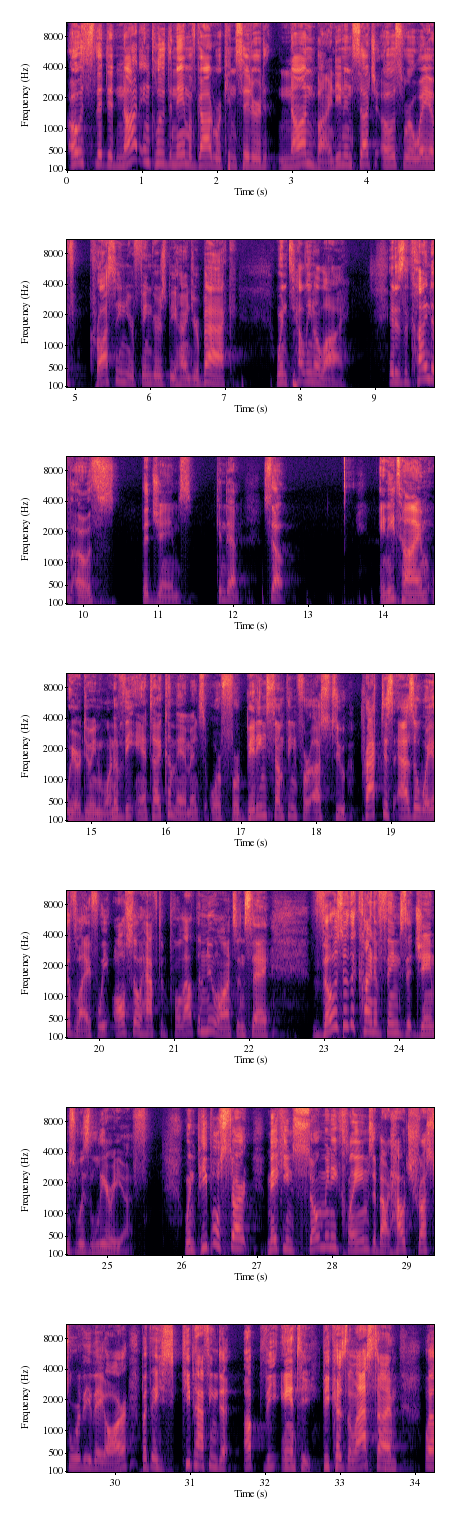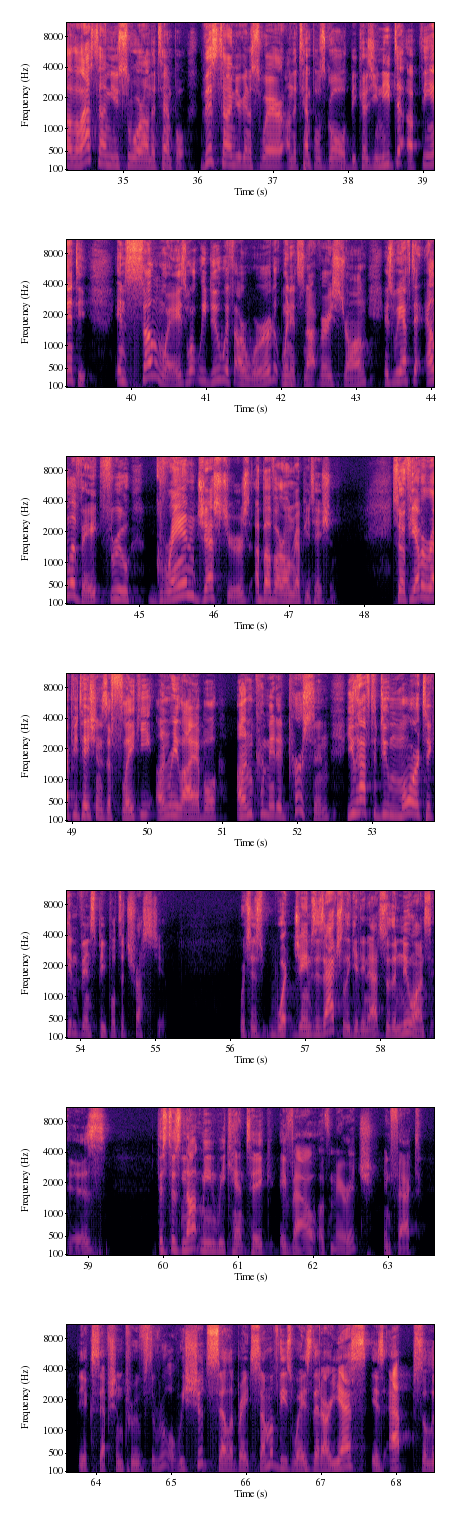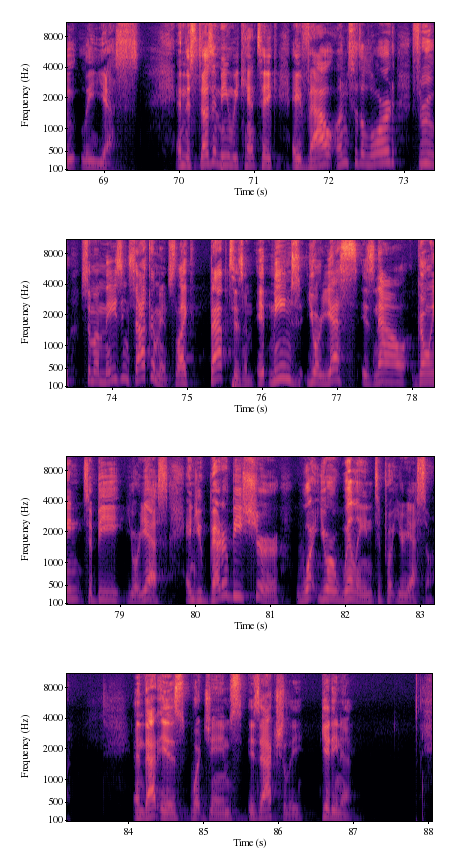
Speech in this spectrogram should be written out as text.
Oaths that did not include the name of God were considered non binding, and such oaths were a way of crossing your fingers behind your back when telling a lie. It is the kind of oaths that James condemned. So, anytime we are doing one of the anti commandments or forbidding something for us to practice as a way of life, we also have to pull out the nuance and say, those are the kind of things that James was leery of. When people start making so many claims about how trustworthy they are, but they keep having to up the ante because the last time, well, the last time you swore on the temple, this time you're going to swear on the temple's gold because you need to up the ante. In some ways, what we do with our word when it's not very strong is we have to elevate through grand gestures above our own reputation. So if you have a reputation as a flaky, unreliable, uncommitted person, you have to do more to convince people to trust you which is what James is actually getting at. So the nuance is this does not mean we can't take a vow of marriage. In fact, the exception proves the rule. We should celebrate some of these ways that our yes is absolutely yes. And this doesn't mean we can't take a vow unto the Lord through some amazing sacraments like baptism. It means your yes is now going to be your yes. And you better be sure what you're willing to put your yes on. And that is what James is actually getting at.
